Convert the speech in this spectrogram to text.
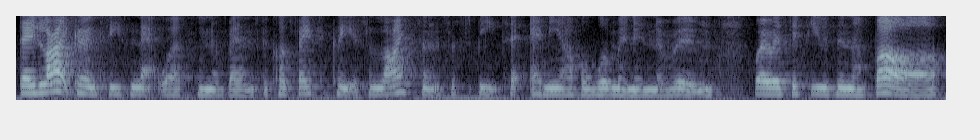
They like going to these networking events because basically it's a license to speak to any other woman in the room. Whereas if you was in a bar,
